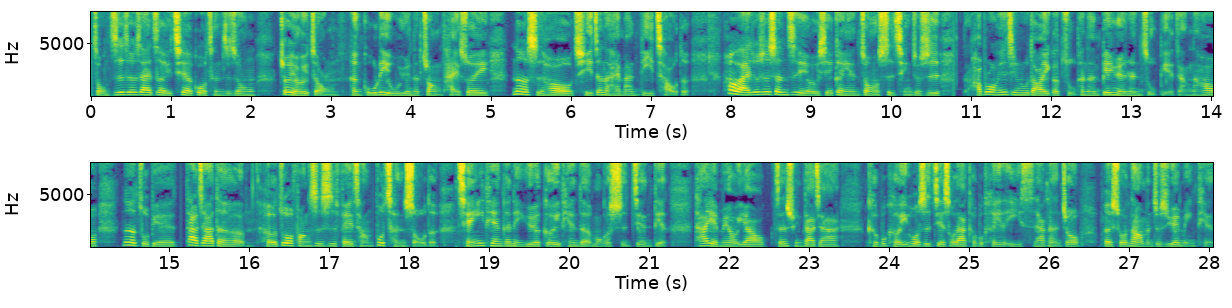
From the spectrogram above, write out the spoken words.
总之，就在这一切的过程之中，就有一种很孤立无援的状态。所以那时候其实真的还蛮低潮的。后来就是甚至也有一些更严重的事情，就是好不容易进入到一个组，可能边缘人组别这样。然后那个组别大家的合作方式是非常不成熟的，前一天跟你约隔一天的某个时间点，他也没有要征询大家可不可以，或者是接受大家可不可以的意思，他可能就会说，那我们就是约明天，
